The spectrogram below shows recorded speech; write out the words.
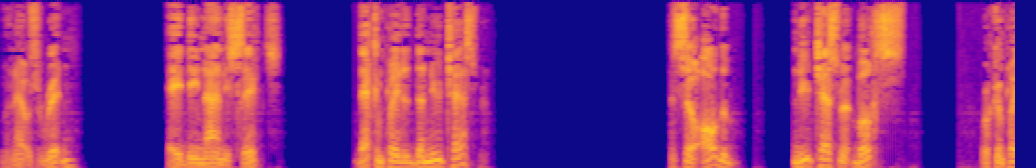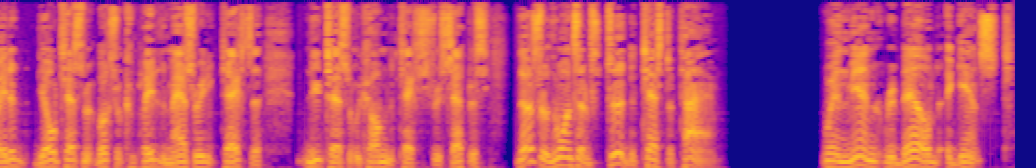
when that was written, AD 96, that completed the New Testament. And So all the New Testament books were completed. The Old Testament books were completed. The Masoretic text, the New Testament, we call them the Textus Receptus. Those are the ones that have stood the test of time. When men rebelled against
